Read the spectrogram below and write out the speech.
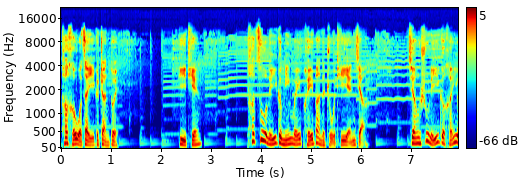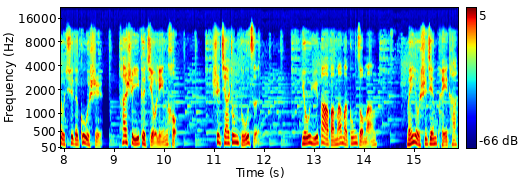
他和我在一个战队。一天，他做了一个名为“陪伴”的主题演讲，讲述了一个很有趣的故事。他是一个九零后，是家中独子，由于爸爸妈妈工作忙，没有时间陪他。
